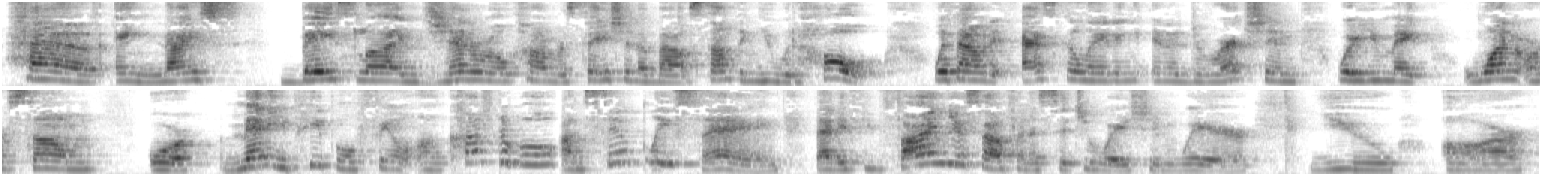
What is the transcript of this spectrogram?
have a nice baseline general conversation about something you would hope without it escalating in a direction where you make one or some or many people feel uncomfortable. I'm simply saying that if you find yourself in a situation where you are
